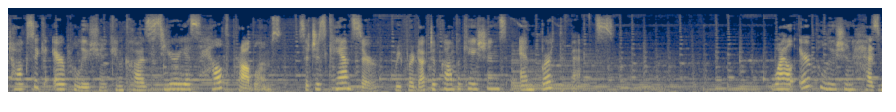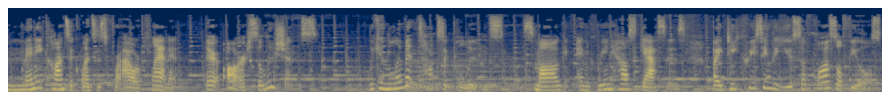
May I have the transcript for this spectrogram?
toxic air pollution can cause serious health problems such as cancer, reproductive complications, and birth defects. While air pollution has many consequences for our planet, there are solutions. We can limit toxic pollutants, smog, and greenhouse gases by decreasing the use of fossil fuels,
